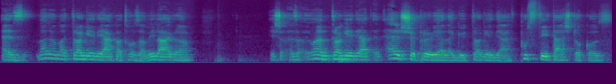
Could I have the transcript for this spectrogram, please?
Ez nagyon nagy tragédiákat hoz a világra, és ez olyan tragédiát, elsöprő jellegű tragédiát, pusztítást okoz.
